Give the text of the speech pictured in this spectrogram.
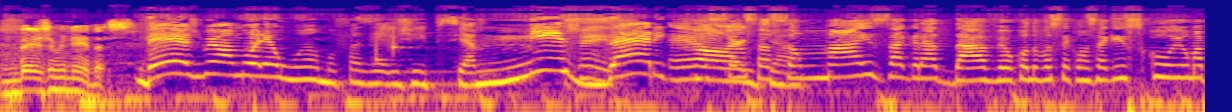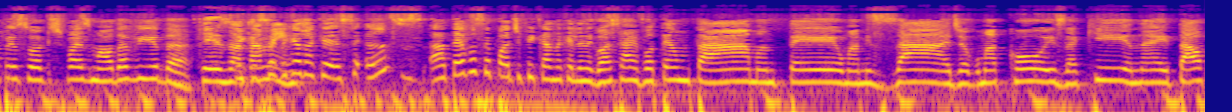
Um beijo, meninas. Beijo, meu amor. Eu amo fazer egípcia. É a Misericórdia. sensação mais agradável quando você consegue excluir uma pessoa que te faz mal da vida. Exatamente. Fica naquele, antes, até você pode ficar naquele negócio, ah, eu vou tentar manter uma amizade, alguma coisa aqui, né, e tal.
